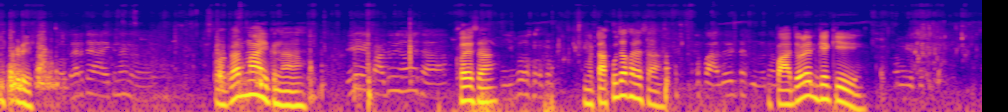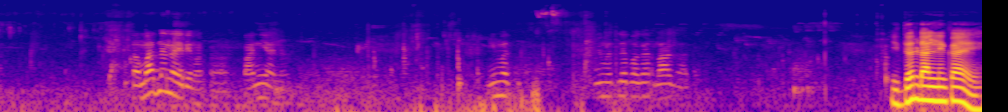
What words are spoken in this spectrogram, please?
इकडे. पगार काय ऐकणार ना. पगार ना ऐक ना ए पादुळी होय असा. खय असा? इबो. मग टाकूचा खय असा? पादुळी टाकू नका. पाजोळ्यात घे की थांब घेतो. समाधान नाही रे माका पाणी ना. मी मत मी म्हटलं पगार लाग. इधर डालणे काय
